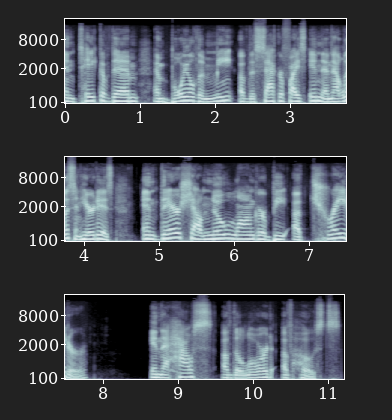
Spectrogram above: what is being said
and take of them and boil the meat of the sacrifice in them. Now, listen, here it is. And there shall no longer be a trader in the house of the Lord of hosts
